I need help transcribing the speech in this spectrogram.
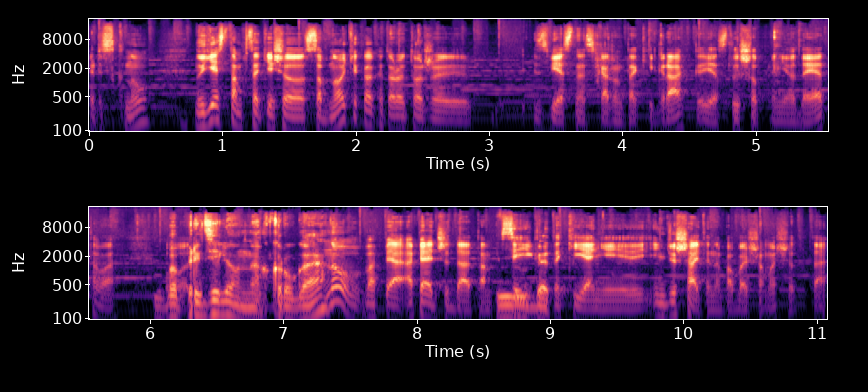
рискну. Ну, есть там, кстати, еще Subnautica, которая тоже известная, скажем так, игра, я слышал про нее до этого. В Вот. определенных кругах. Ну, опя- опять же, да, там все игры такие, они индюшатины, по большому счету, да.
